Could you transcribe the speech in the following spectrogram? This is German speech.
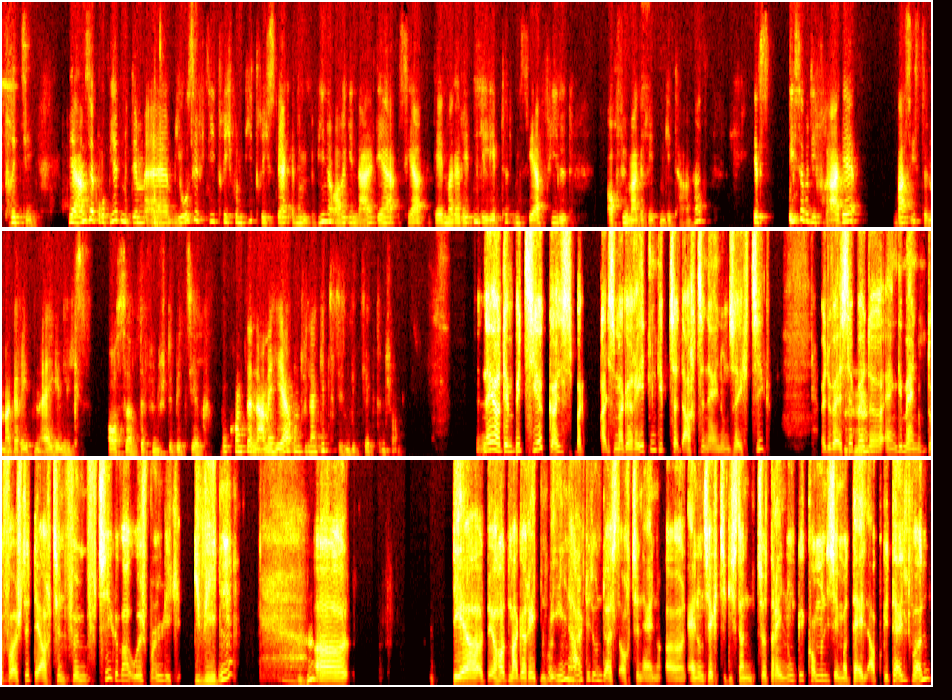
Fritzi, wir haben es ja probiert mit dem äh, Josef Dietrich von Dietrichsberg, einem Wiener Original, der, sehr, der in Margareten gelebt hat und sehr viel auch für Margareten getan hat. Jetzt ist aber die Frage, was ist denn Margareten eigentlich außer der fünfte Bezirk? Wo kommt der Name her und wie lange gibt es diesen Bezirk denn schon? Naja, den Bezirk als, als Margareten gibt es seit 1861. Weil du weißt mhm. ja, bei mhm. der Eingemeindung der Vorstädte 1850 war ursprünglich die Wieden. Mhm. Äh, der, der hat Margareten beinhaltet und erst 1861 ist dann zur Trennung gekommen, ist immer Teil abgeteilt worden.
